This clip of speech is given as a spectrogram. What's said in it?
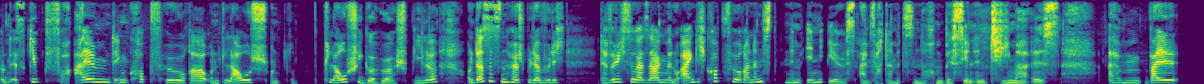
Und es gibt vor allem den Kopfhörer und Lausch und so plauschige Hörspiele. Und das ist ein Hörspiel, da würde ich, da würde ich sogar sagen, wenn du eigentlich Kopfhörer nimmst, nimm In-Ears, einfach damit es noch ein bisschen intimer ist. Ähm, weil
